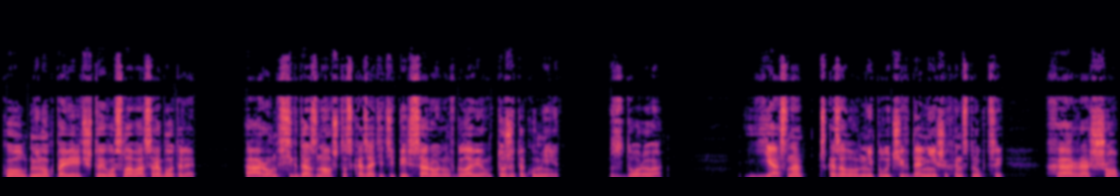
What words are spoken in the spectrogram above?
Кол не мог поверить, что его слова сработали. А Арон всегда знал, что сказать, и теперь с Ароном в голове он тоже так умеет. Здорово. Ясно, сказал он, не получив дальнейших инструкций. Хорошо.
